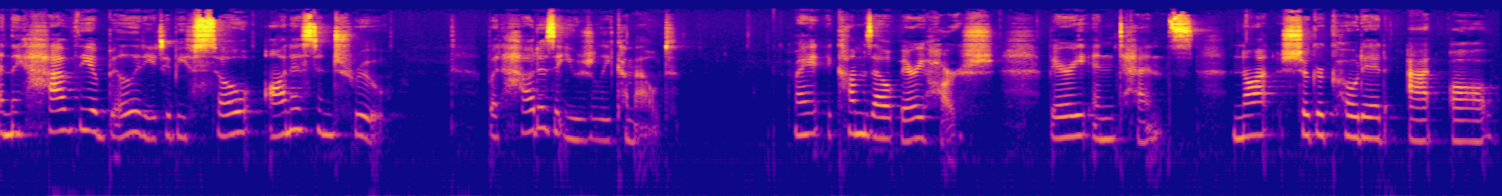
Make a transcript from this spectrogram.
and they have the ability to be so honest and true but how does it usually come out? Right? It comes out very harsh, very intense, not sugar coated at all.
